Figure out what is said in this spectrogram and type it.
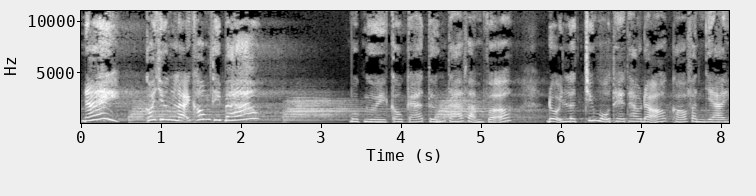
Này, có dừng lại không thì báo. Một người câu cá tướng tá vạm vỡ, đội lịch chiếc mũ thể thao đỏ có vành dài,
